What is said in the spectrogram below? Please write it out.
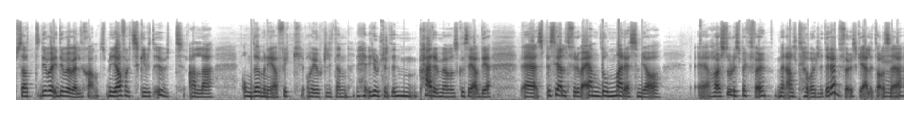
Så att det, var, det var väldigt skönt. Men jag har faktiskt skrivit ut alla omdömen jag fick och har gjort en liten, gjort en liten perm om man ska säga av det. Eh, speciellt för det var en domare som jag eh, har stor respekt för men alltid har varit lite rädd för ska jag ärligt talat mm. säga.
